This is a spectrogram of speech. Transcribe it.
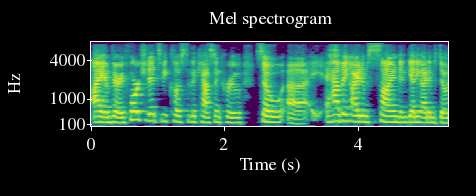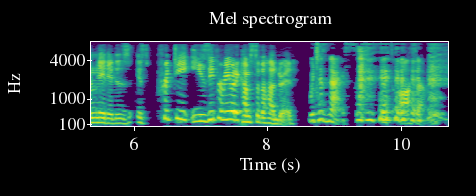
I am very fortunate to be close to the cast and crew. So, uh, having items signed and getting items donated is, is pretty easy for me when it comes to the 100. Which is nice. That's awesome.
